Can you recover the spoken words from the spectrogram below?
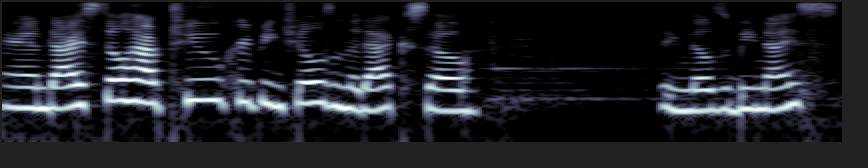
And I still have two creeping chills in the deck, so think those would be nice.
